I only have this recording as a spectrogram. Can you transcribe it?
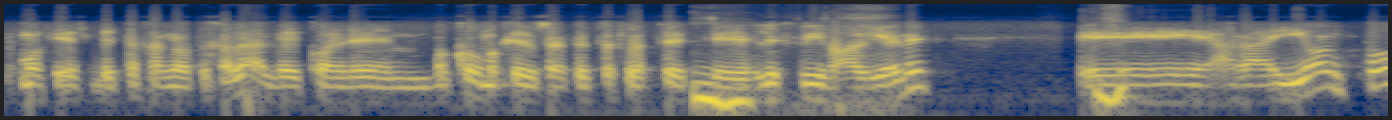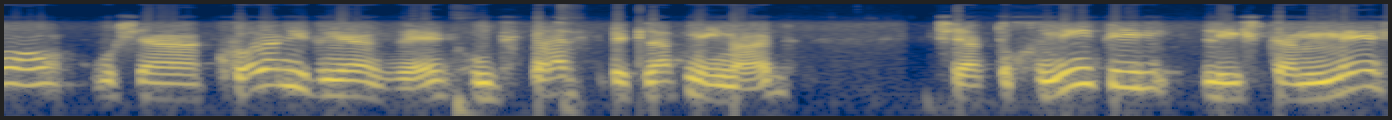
כמו שיש בתחנות החלל וכל מקום אחר שאתה צריך לצאת לסביב עריינת. הרעיון פה הוא שכל המבנה הזה הודפס בתלת מימד, שהתוכנית היא להשתמש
